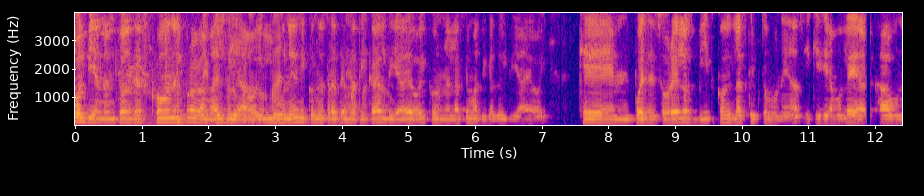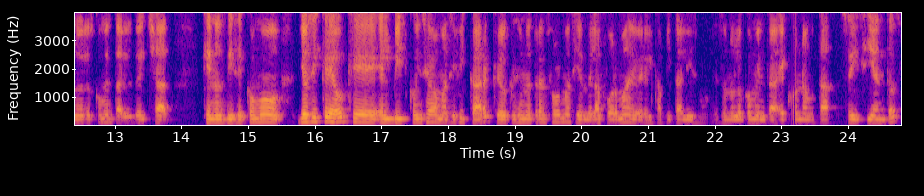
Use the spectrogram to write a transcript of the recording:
Volviendo entonces con el programa del día hoy, lunes, y con nuestra temática del día de hoy, con una de las temáticas del día de hoy, que mm, pues es sobre los bitcoins, las criptomonedas, y quisiéramos leer a cada uno de los comentarios del chat que nos dice como, yo sí creo que el bitcoin se va a masificar, creo que es una transformación de la forma de ver el capitalismo, eso nos lo comenta Econauta 600,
